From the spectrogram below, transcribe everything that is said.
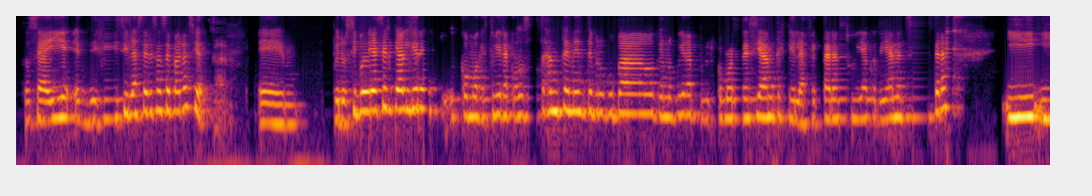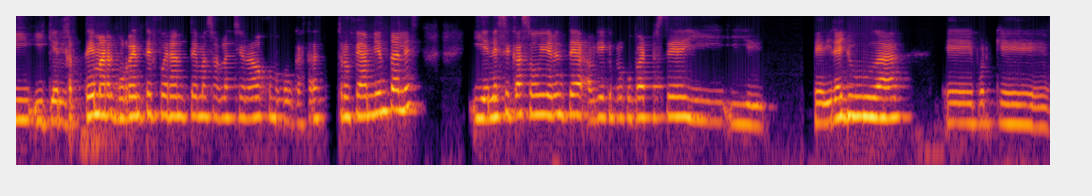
Entonces ahí es difícil hacer esa separación. Eh, pero sí podría ser que alguien como que estuviera constantemente preocupado, que no pudiera, como decía antes, que le afectara en su vida cotidiana, etcétera, y, y, que el tema recurrente fueran temas relacionados como con catástrofes ambientales, y en ese caso obviamente habría que preocuparse y, pedir ayuda, eh, porque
